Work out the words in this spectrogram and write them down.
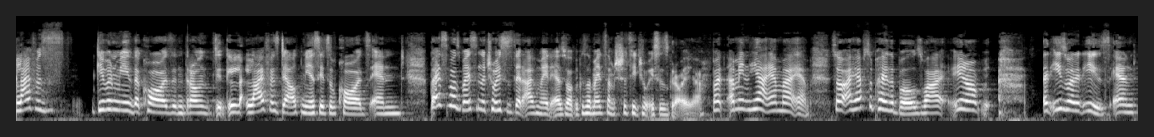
Life has given me the cards and thrown, life has dealt me a set of cards. And, but I suppose based on the choices that I've made as well, because I made some shitty choices growing up. But I mean, yeah, I am, I am. So I have to pay the bills. Why, you know, it is what it is. And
